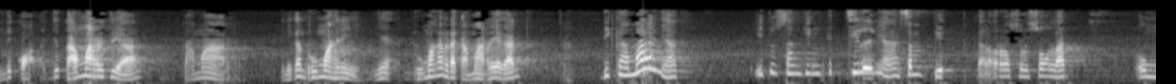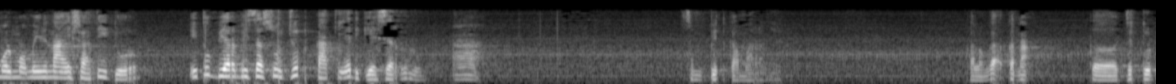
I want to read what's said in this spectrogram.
Ini kok itu kamar itu ya kamar. Ini kan rumah nih. Ini rumah kan ada kamar ya kan? Nah, di kamarnya itu saking kecilnya sempit. Kalau Rasul sholat, Ummul Mukminin Aisyah tidur, itu biar bisa sujud kakinya digeser dulu. Nah, sempit kamarnya. Kalau enggak kena ke jedut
